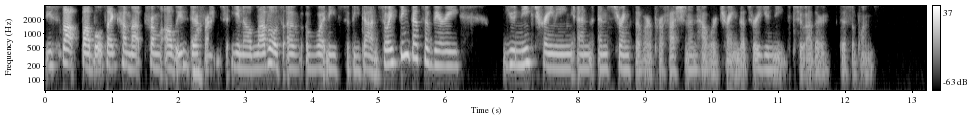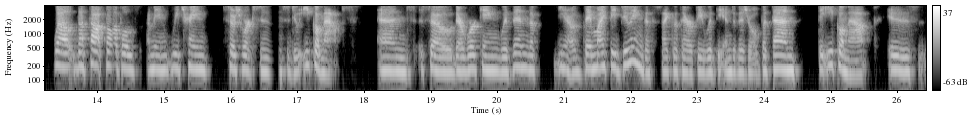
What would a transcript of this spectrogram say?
these thought bubbles that come up from all these different you know levels of, of what needs to be done. So i think that's a very unique training and and strength of our profession and how we're trained. That's very unique to other disciplines. Well the thought bubbles i mean we train social work students to do eco maps. And so they're working within the you know they might be doing the psychotherapy with the individual but then the eco map is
